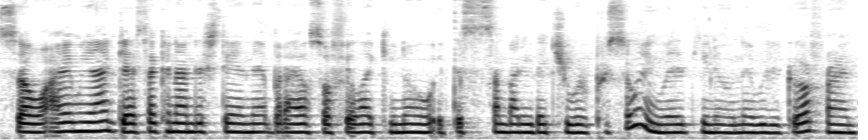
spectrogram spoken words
so, I mean, I guess I can understand that, but I also feel like, you know, if this is somebody that you were pursuing with, you know, and they were your girlfriend,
